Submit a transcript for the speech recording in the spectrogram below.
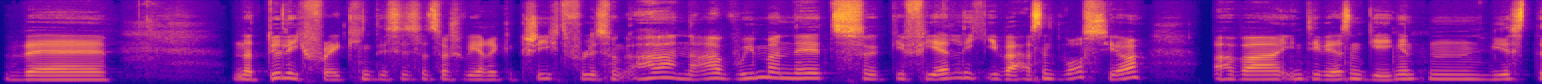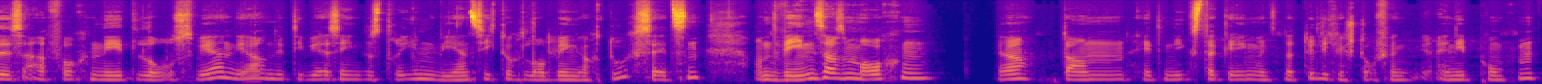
weil natürlich Fracking, das ist jetzt eine schwierige Geschichte. Viele sagen, ah, na, will man nicht, gefährlich, ich weiß nicht was, ja, aber in diversen Gegenden wirst du das einfach nicht loswerden, ja, und die diverse Industrien werden sich durch Lobbying auch durchsetzen. Und wenn sie es machen, ja, dann hätte ich nichts dagegen, wenn es natürliche Stoffe einpumpen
